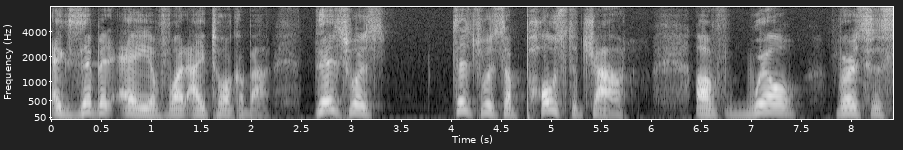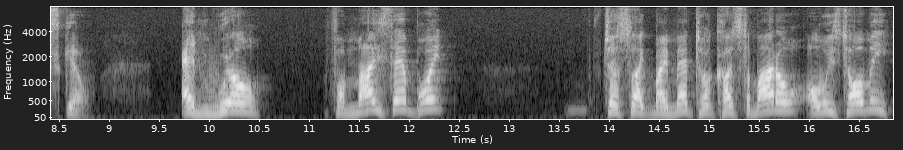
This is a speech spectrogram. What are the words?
exhibit A of what I talk about. This was this was a poster child of will versus skill. And will, from my standpoint, just like my mentor Cus D'Amato always told me,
